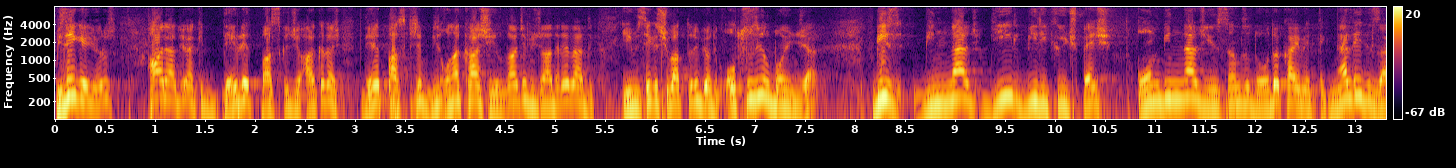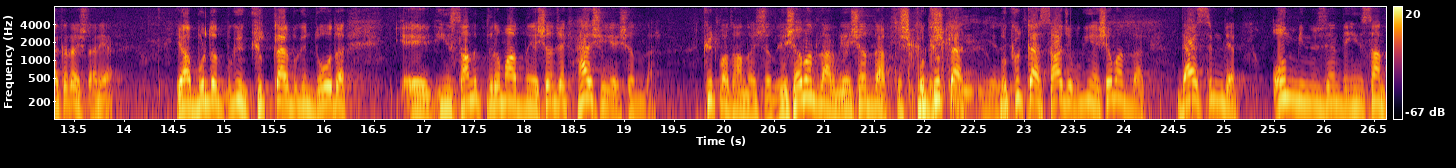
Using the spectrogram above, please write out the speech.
Bize geliyoruz, hala diyor ki devlet baskıcı. Arkadaş, devlet baskıcı biz ona karşı yıllarca mücadele verdik. 28 Şubatları gördük. 30 yıl boyunca biz binlerce değil 1, 2, 3, 5, on binlerce insanımızı doğuda kaybettik. Neredeydiniz arkadaşlar ya? Ya burada bugün Kürtler bugün doğuda e, insanlık dramı adına yaşanacak her şeyi yaşadılar. Kürt vatandaşları yaşamadılar mı? Yaşadılar. Dışkı- bu Kürtler, bu Kürtler sadece bugün yaşamadılar. Dersim'de 10 bin üzerinde insan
